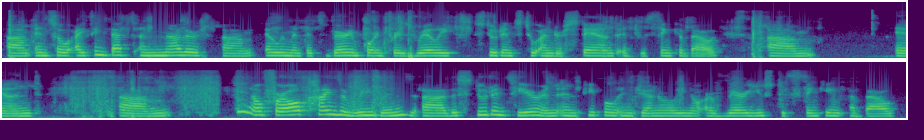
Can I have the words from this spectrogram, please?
Um, and so I think that's another um, element that's very important for Israeli students to understand and to think about. Um, and, um, you know, for all kinds of reasons, uh, the students here and, and people in general, you know, are very used to thinking about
